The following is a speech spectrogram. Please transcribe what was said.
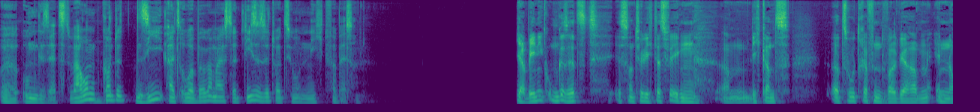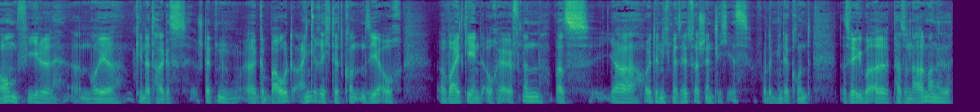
äh, umgesetzt. Warum konnte Sie als Oberbürgermeister diese Situation nicht verbessern? Ja, wenig umgesetzt ist natürlich deswegen ähm, nicht ganz äh, zutreffend, weil wir haben enorm viel äh, neue Kindertagesstätten äh, gebaut, eingerichtet, konnten sie auch äh, weitgehend auch eröffnen, was ja heute nicht mehr selbstverständlich ist, vor dem Hintergrund, dass wir überall Personalmangel äh,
